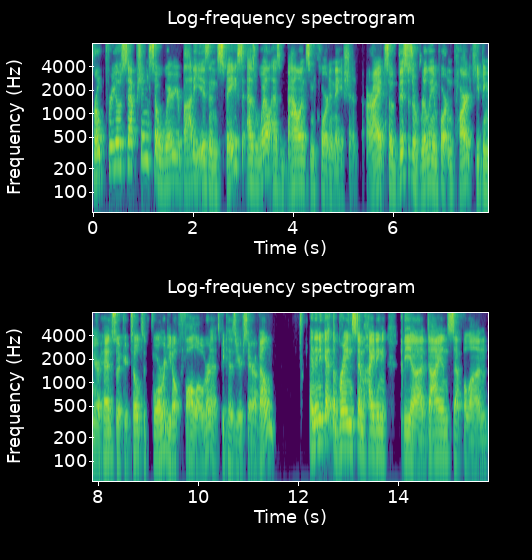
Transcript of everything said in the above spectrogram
proprioception, so where your body is in space, as well as balance and coordination. All right, so this is a really important part, keeping your head. So if you're tilted forward, you don't fall over. That's because of your cerebellum. And then you've got the brainstem hiding the uh, diencephalon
